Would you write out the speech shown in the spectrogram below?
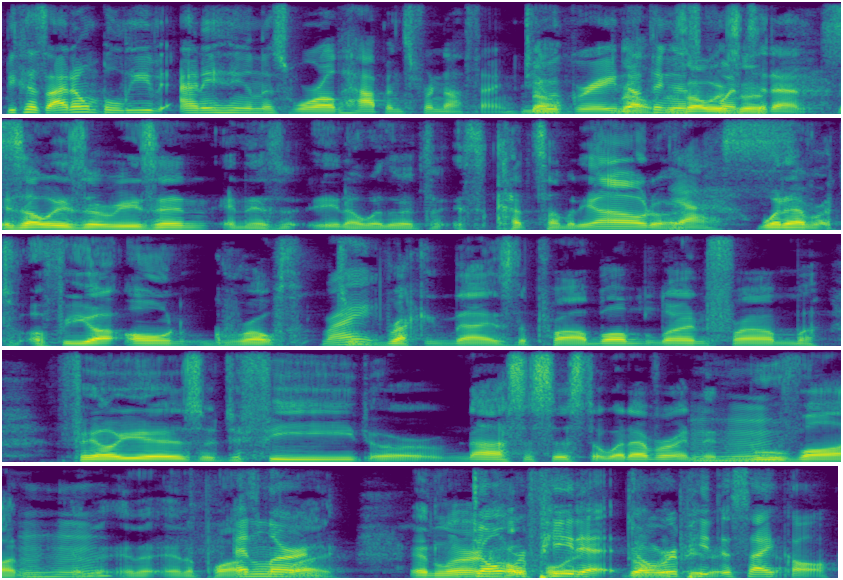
Because I don't believe anything in this world happens for nothing. Do you agree? no, nothing is always a- coincidence. there's always a reason, and there's you know whether it's, it's cut somebody out or Yes. whatever, to, or for your own growth Right. to recognize the problem, learn from failures or defeat or narcissist or whatever, and then mm-hmm. move on mm-hmm. in, a, in, a, in a positive learn. way and learn. Don't hopefully. repeat it. Don't, repeat, the it. cycle.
